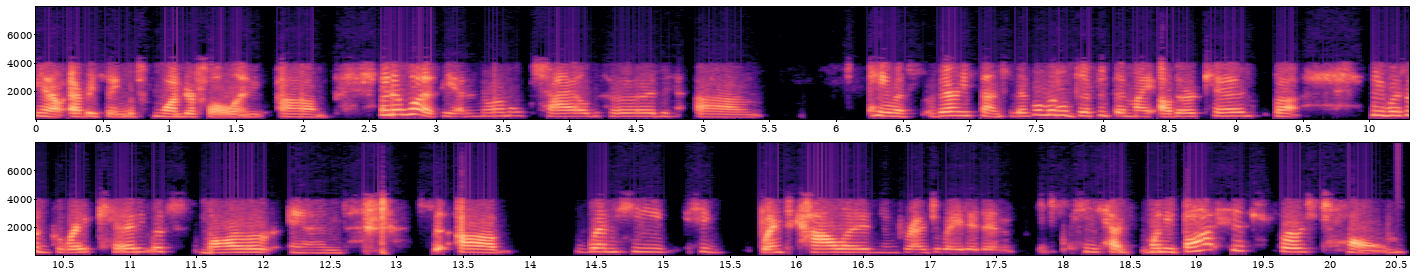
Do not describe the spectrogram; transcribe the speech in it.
you know, everything was wonderful. And, um, and it was, he had a normal childhood. Um, he was very sensitive, a little different than my other kids, but he was a great kid. He was smart. And, uh, when he, he went to college and graduated and he had, when he bought his first home,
